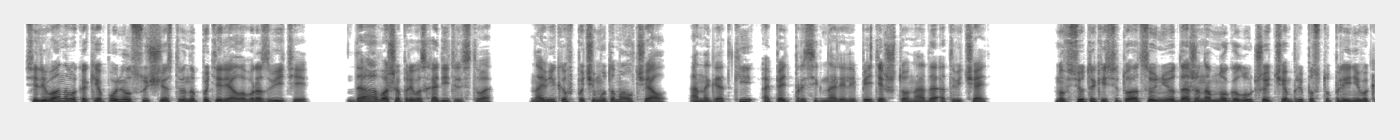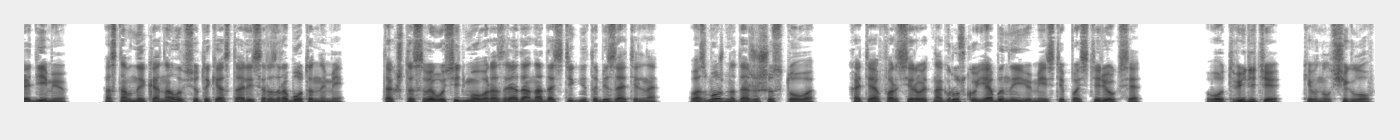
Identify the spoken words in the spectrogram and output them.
Селиванова, как я понял, существенно потеряла в развитии. Да, ваше превосходительство. Навиков почему-то молчал, а ноготки опять просигналили Пете, что надо отвечать. Но все-таки ситуация у нее даже намного лучше, чем при поступлении в академию. Основные каналы все-таки остались разработанными, так что своего седьмого разряда она достигнет обязательно, возможно, даже шестого, хотя форсировать нагрузку я бы на ее месте постерегся. «Вот видите», — кивнул Щеглов,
